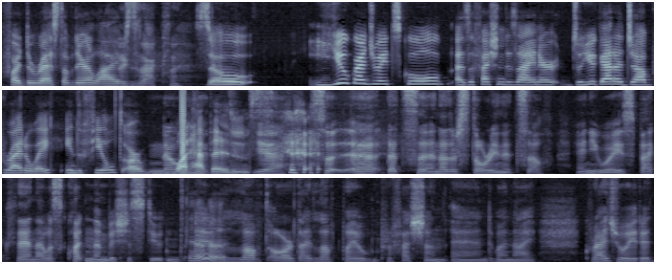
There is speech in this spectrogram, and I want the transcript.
for the rest of their lives. Exactly. So you graduate school as a fashion designer. Do you get a job right away in the field or No, what happens? Yeah. so uh, that's another story in itself. Anyways, back then I was quite an ambitious student. I Ah. loved art. I loved my own profession. And when I graduated,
